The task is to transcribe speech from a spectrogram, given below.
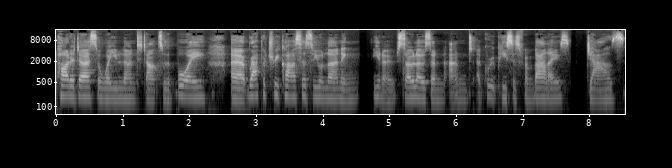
pas de deux, or where you learn to dance with a boy, uh, repertory classes, so you're learning, you know, solos and, and uh, group pieces from ballets, jazz.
